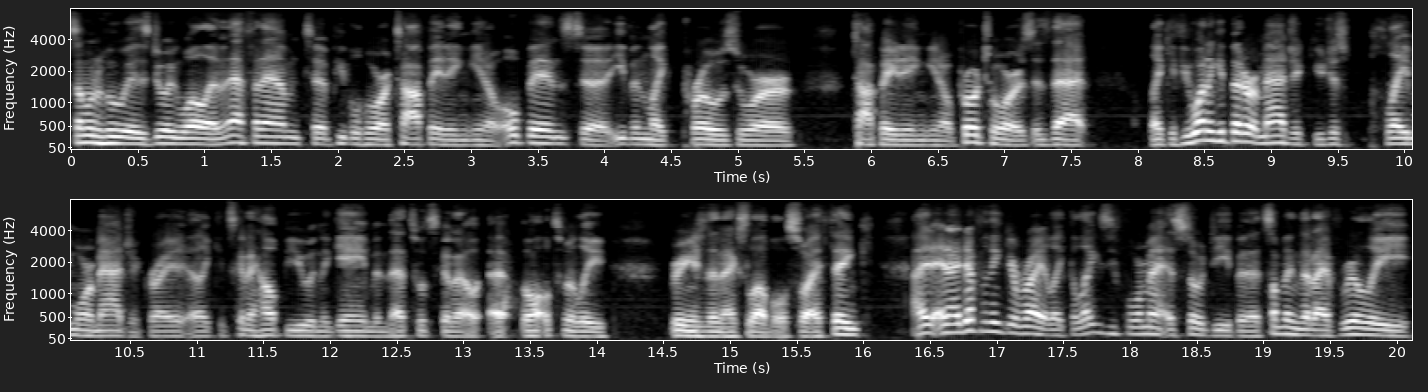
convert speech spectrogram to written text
someone who is doing well in FNM to people who are top eighting, you know, opens to even like pros who are top eighting, you know, pro tours. Is that like if you want to get better at Magic, you just play more Magic, right? Like it's going to help you in the game, and that's what's going to uh, ultimately bring you to the next level. So I think, I, and I definitely think you're right. Like the legacy format is so deep, and it's something that I've really,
